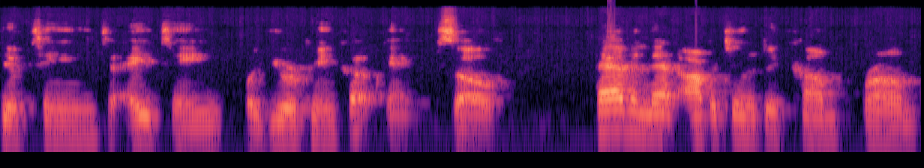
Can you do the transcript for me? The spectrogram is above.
15 to 18 for European Cup games. So having that opportunity to come from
